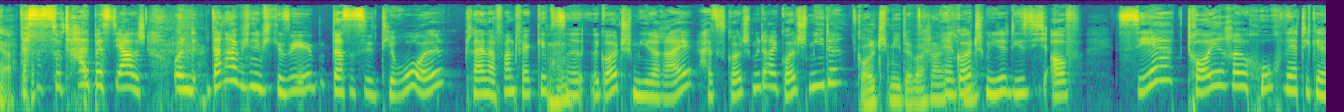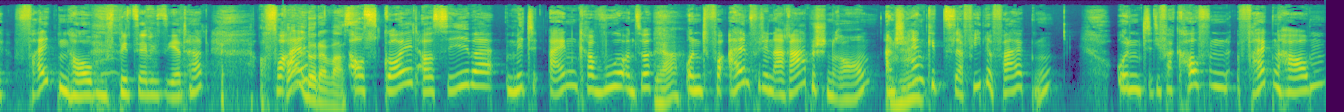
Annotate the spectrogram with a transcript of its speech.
Ja. Das ist total bestialisch. Und dann habe ich nämlich gesehen, dass es in Tirol, kleiner Funfact, gibt Mhm. es eine, eine Goldschmiederei. Heißt es Goldschmiederei? Goldschmiede? Goldschmiede wahrscheinlich. Eine Goldschmiede, die sich auf sehr teure, hochwertige Falkenhauben spezialisiert hat. Aus vor Gold allem oder was? Aus Gold, aus Silber, mit Eingravur und so. Ja. Mhm. Und vor allem für den arabischen Raum. Anscheinend gibt's da viele Falken. Und die verkaufen Falkenhauben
